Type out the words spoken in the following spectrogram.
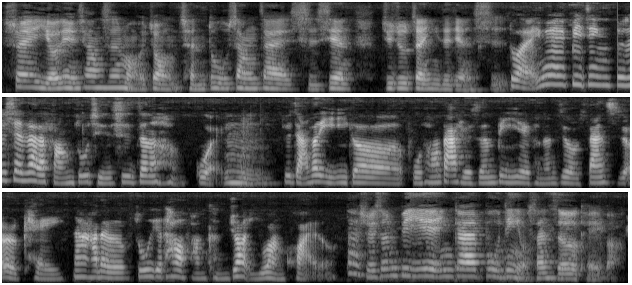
所以有点像是某一种程度上在实现居住正义这件事。对，因为毕竟就是现在的房租其实是真的很贵，嗯，就假设以一个普通大学生毕业，可能只有三十二 k，那他的租一个套房可能就要一万块了。大学生毕业应该不一定有三十二 k 吧？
